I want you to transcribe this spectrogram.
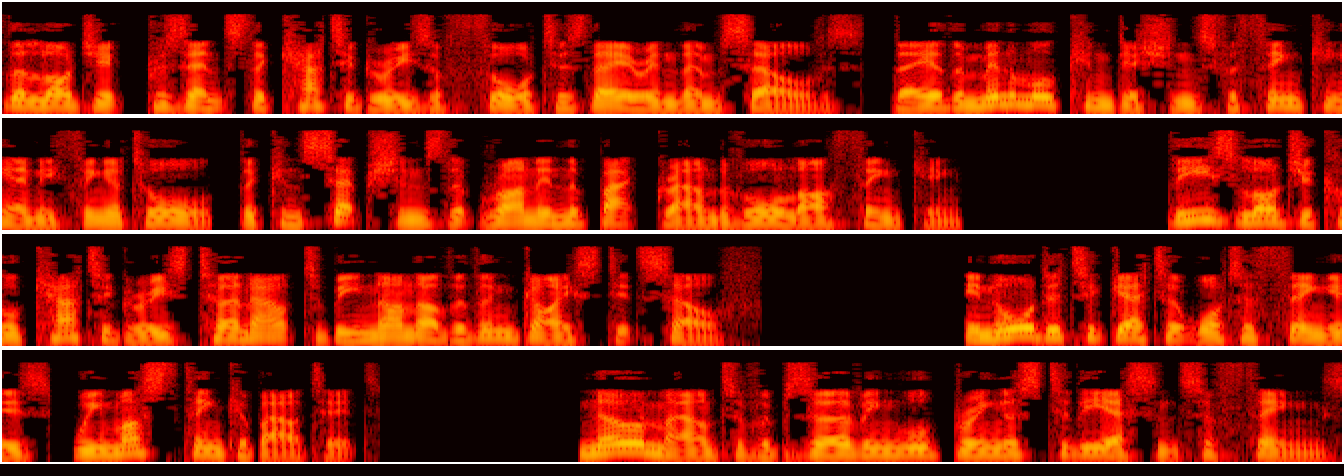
the logic presents the categories of thought as they are in themselves, they are the minimal conditions for thinking anything at all, the conceptions that run in the background of all our thinking. These logical categories turn out to be none other than Geist itself. In order to get at what a thing is, we must think about it. No amount of observing will bring us to the essence of things.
